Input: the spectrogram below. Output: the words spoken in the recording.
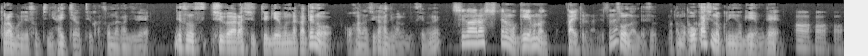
トラブルでそっちに入っちゃうっていうか、そんな感じで。で、そのシュガーラッシュっていうゲームの中でのお話が始まるんですけどね。シュガーラッシュってのもゲームのタイトルなんですね。そうなんです。あの、お菓子の国のゲームで、はあはあは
